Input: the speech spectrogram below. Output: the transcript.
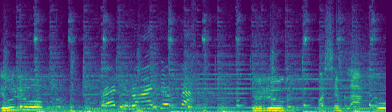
Durung, Eh, durung ajeng tak? durung masih melaku.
